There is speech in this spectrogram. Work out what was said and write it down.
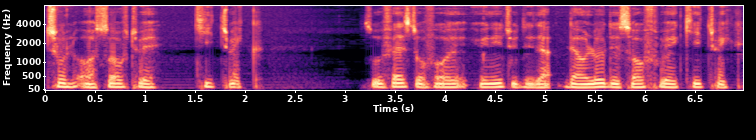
tool or software KeyTweak. So first of all, you need to download the software KeyTweak.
